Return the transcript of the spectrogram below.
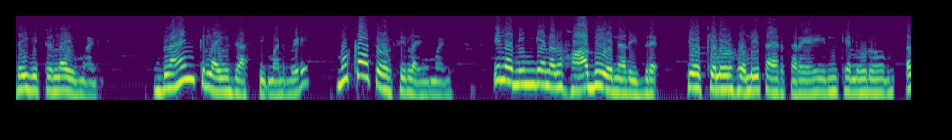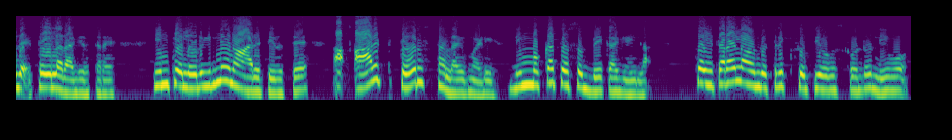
ದಯವಿಟ್ಟು ಲೈವ್ ಮಾಡಿ. ಬ್ಲಾಂಕ್ ಲೈವ್ ಜಾಸ್ತಿ ಮಾಡಬೇಡಿ. ಮುಖ ತೋರಿಸಿ ಲೈವ್ ಮಾಡಿ. ಇಲ್ಲ ನಿಮ್ಗೆ ಏನಾದ್ರು ಹಾಬಿ ಏನಾದ್ರು ಇದ್ರೆ. ಇವಾಗ ಕೆಲವರು ಹೊಲಿತಾ ಇರ್ತಾರೆ, ಇನ್ ಕೆಲವರು, ಅದೇ ಟೈಲರ್ ಆಗಿರ್ತಾರೆ. ಇನ್ ಕೆಲವರು ಇನ್ನೇನೋ ಆರ್ಟ್ ಇರುತ್ತೆ. ಆ ಆರ್ಟ್ ತೋರಿಸ್ತಾ ಲೈವ್ ಮಾಡಿ. ನಿಮ್ ಮುಖ ತೋರ್ಸೋದ್ ಬೇಕಾಗೇ ಇಲ್ಲ. ಸೊ ಈ ತರ ಎಲ್ಲ ಒಂದು ಟ್ರಿಕ್ಸ್ ಉಪಯೋಗಿಸ್ಕೊಂಡು ನೀವು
